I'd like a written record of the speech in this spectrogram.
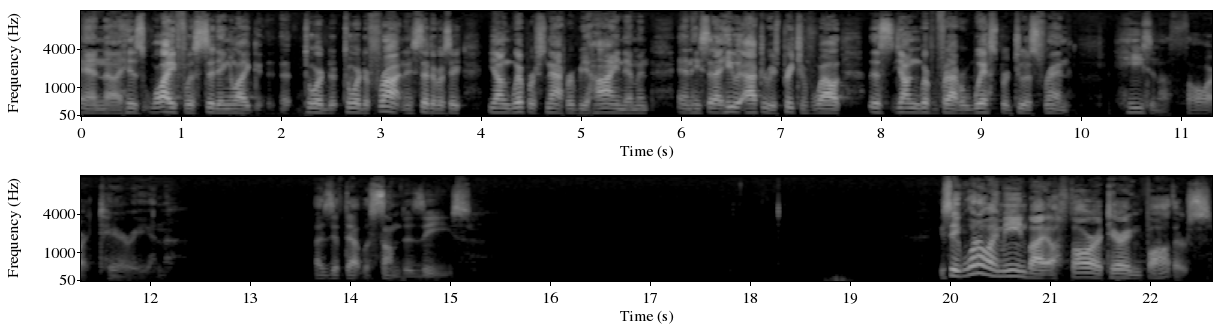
and uh, his wife was sitting like uh, toward the, toward the front, and there was a young whippersnapper behind him, and, and he said he after he was preaching for a while, this young whippersnapper whispered to his friend, "He's an authoritarian," as if that was some disease. You see, what do I mean by authoritarian fathers?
